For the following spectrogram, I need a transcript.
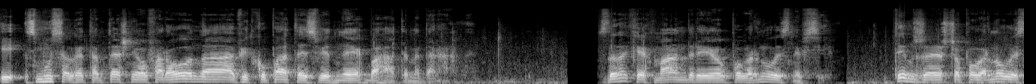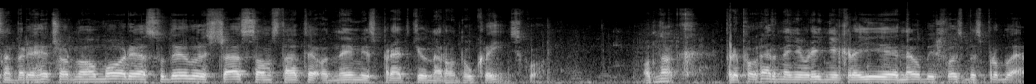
і змусили тамтешнього фараона відкупатись від них багатими дарами. З далеких мандрів повернулись не всі. Тим же, що повернулись на береги Чорного моря, судили з часом стати одним із предків народу українського. Однак при поверненні в рідні краї не обійшлось без проблем.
